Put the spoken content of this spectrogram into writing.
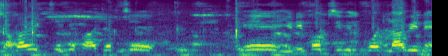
સ્વાભાવિક છે કે ભાજપ છે એ યુનિફોર્મ સિવિલ કોડ લાવીને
